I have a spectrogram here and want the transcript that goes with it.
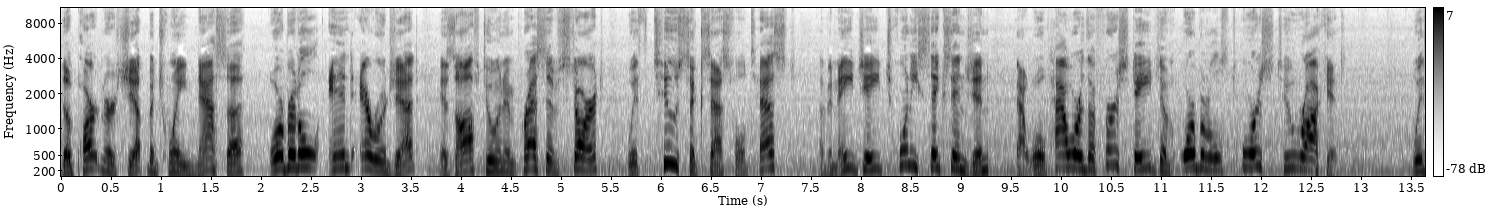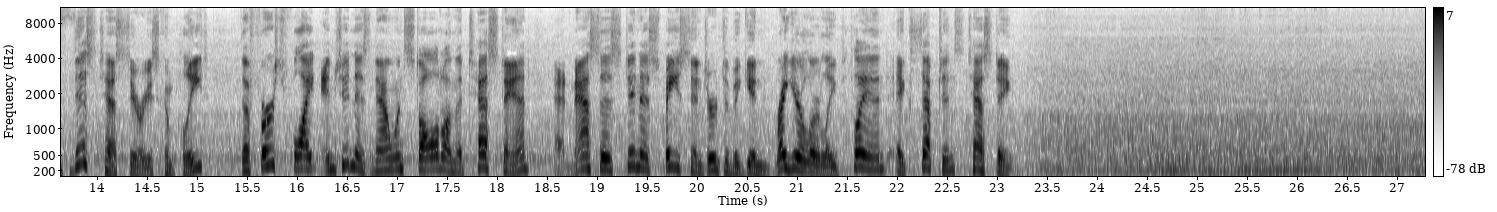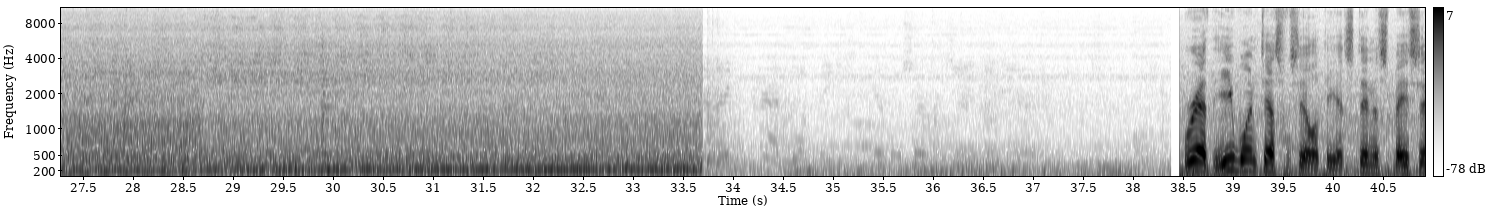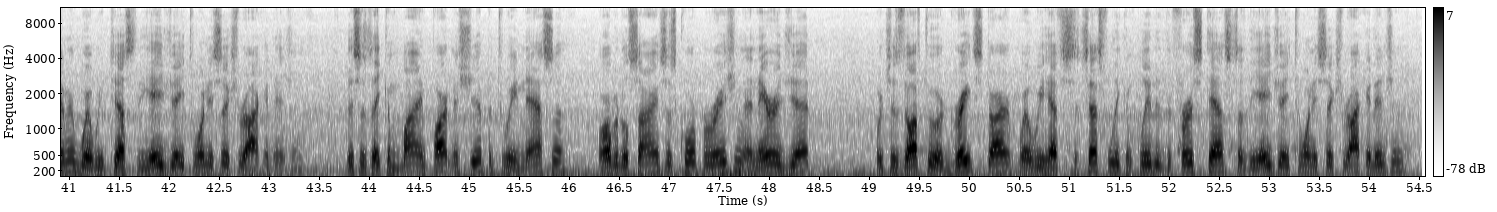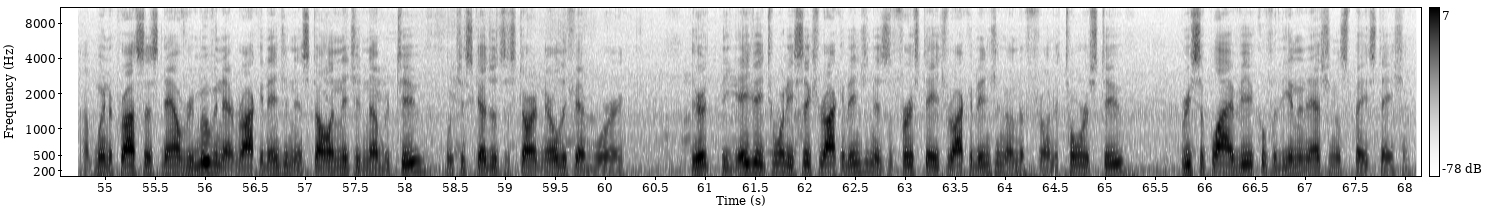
The partnership between NASA, Orbital, and Aerojet is off to an impressive start with two successful tests of an AJ-26 engine that will power the first stage of Orbital's Taurus 2 rocket. With this test series complete, the first flight engine is now installed on the test stand at NASA's Stennis Space Center to begin regularly planned acceptance testing. We're at the E1 test facility at Stennis Space Center where we test the AJ-26 rocket engine. This is a combined partnership between NASA, Orbital Sciences Corporation, and Aerojet, which is off to a great start where we have successfully completed the first test of the AJ-26 rocket engine. Uh, we're in the process now of removing that rocket engine and installing engine number two, which is scheduled to start in early February. The, the AJ-26 rocket engine is the first stage rocket engine on the, on the Taurus 2 resupply vehicle for the International Space Station.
